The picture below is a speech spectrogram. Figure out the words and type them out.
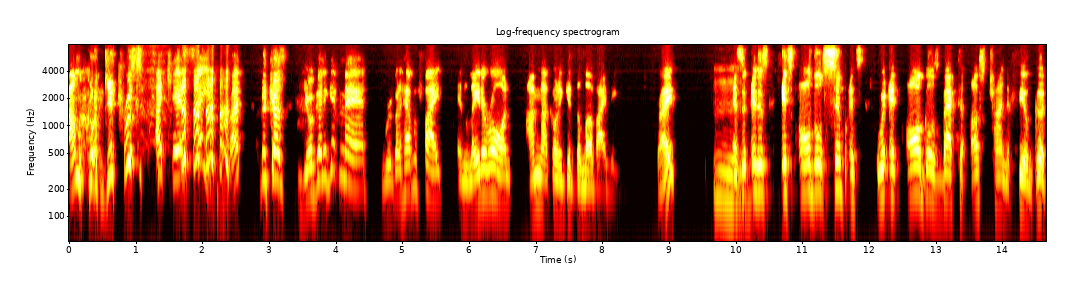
I'm gonna get crucified. I can't say it, right? Because you're gonna get mad, we're gonna have a fight, and later on, I'm not gonna get the love I need. Right? Mm. It's, it is it's all those simple, it's where it all goes back to us trying to feel good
